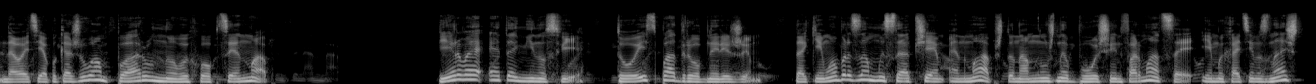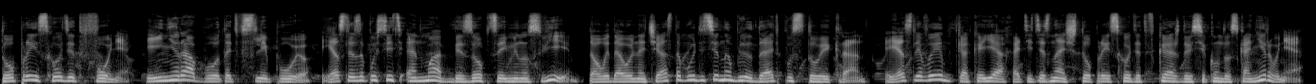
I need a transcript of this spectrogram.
Давайте я покажу вам пару новых опций Nmap. Первое – это минус V, то есть подробный режим. Таким образом, мы сообщаем Nmap, что нам нужно больше информации, и мы хотим знать, что происходит в фоне, и не работать вслепую. Если запустить Nmap без опции "-v", то вы довольно часто будете наблюдать пустой экран. Если вы, как и я, хотите знать, что происходит в каждую секунду сканирования,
